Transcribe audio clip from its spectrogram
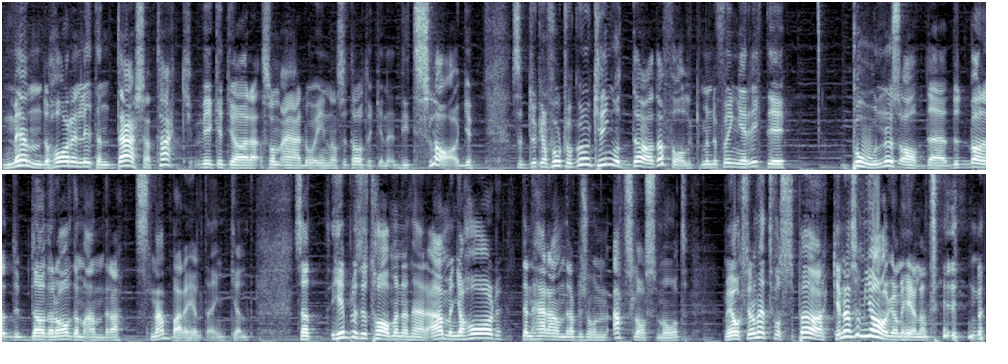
men du har en liten dash-attack, vilket gör, som är då inom citattecken, ditt slag. Så du kan fortfarande gå omkring och döda folk, men du får ingen riktig bonus av det, du bara dödar av de andra snabbare helt enkelt. Så att helt plötsligt har man den här, ja ah, men jag har den här andra personen att slåss mot, men jag har också de här två spökena som jagar mig hela tiden.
